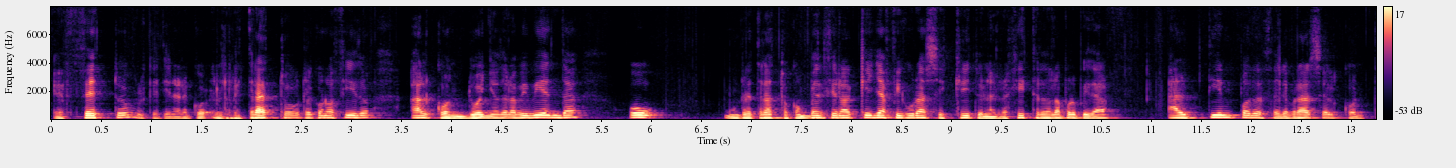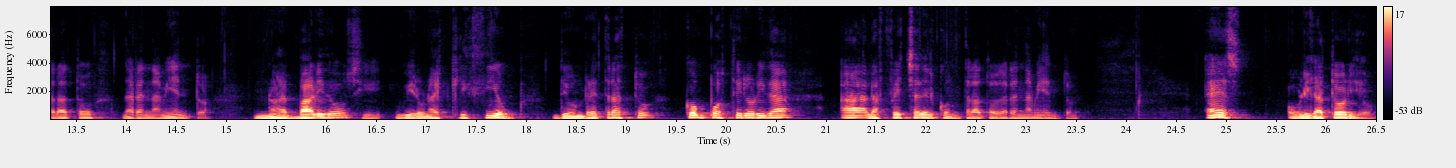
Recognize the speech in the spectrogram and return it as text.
excepto el que tiene el retracto reconocido al condueño de la vivienda o un retracto convencional que ya figurase escrito en el registro de la propiedad al tiempo de celebrarse el contrato de arrendamiento. No es válido si hubiera una inscripción de un retracto con posterioridad a la fecha del contrato de arrendamiento. Es obligatorio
